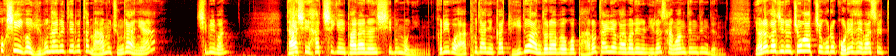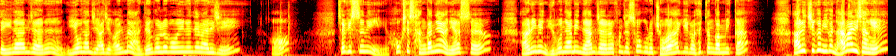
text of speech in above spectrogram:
혹시 이거 유부남일 때부터 마음을 준 거 아니야? 11번 다시 합치길 바라는 시부모님, 그리고 아프다니까 뒤도 안 돌아보고 바로 달려가 버리는 이런 상황 등등등 여러 가지를 종합적으로 고려해 봤을 때 이 남자는 이혼한 지 아직 얼마 안 된 걸로 보이는데 말이지. 어? 저기 쓰니 혹시 상간녀 아니었어요? 아니면 유부남인 남자를 혼자 속으로 좋아하기로 했던 겁니까? 아니 지금 이거 나만 이상해?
